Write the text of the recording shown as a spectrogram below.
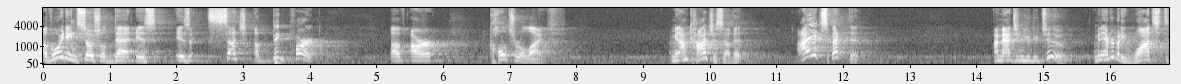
avoiding social debt is, is such a big part of our cultural life. I mean, I'm conscious of it. I expect it. I imagine you do too. I mean, everybody wants to,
